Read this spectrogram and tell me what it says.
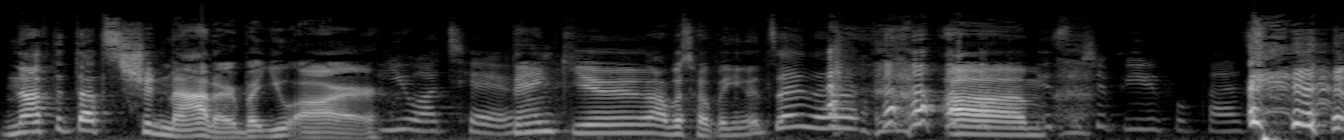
Not that that should matter, but you are. You are too. Thank you. I was hoping you would say that. um, You're such a beautiful person.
